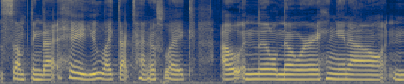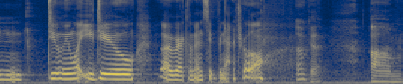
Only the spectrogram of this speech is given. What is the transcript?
something that hey you like that kind of like out in the middle of nowhere hanging out and doing what you do I recommend Supernatural. Okay. Um,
